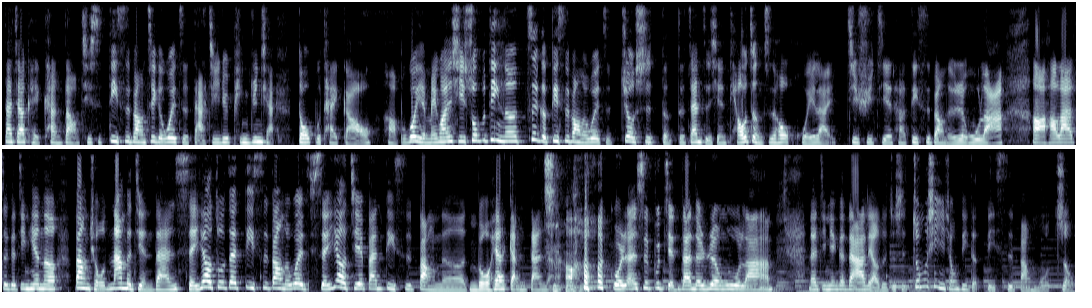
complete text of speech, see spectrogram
大家可以看到，其实第四棒这个位置打击率平均起来都不太高。好，不过也没关系，说不定呢，这个第四棒的位置就是等着詹子贤调整之后回来继续接他第四棒的任务啦。啊，好啦，这个今天呢，棒球那么简单，谁要坐在第四棒的位置，谁要接班第四棒呢？我要干单啊，果然是不简单的任务啦。那今天跟大家聊的就是中信兄弟的第四棒魔咒。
